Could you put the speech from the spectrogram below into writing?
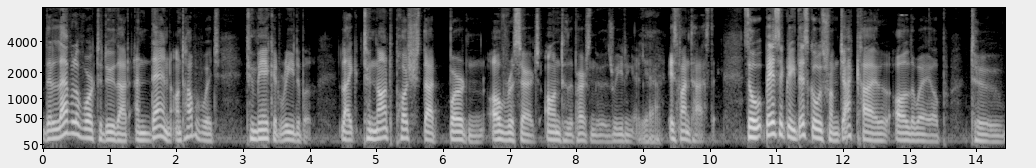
the level of work to do that, and then on top of which, to make it readable, like to not push that burden of research onto the person who is reading it, Yeah. is fantastic. So basically, this goes from Jack Kyle all the way up to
